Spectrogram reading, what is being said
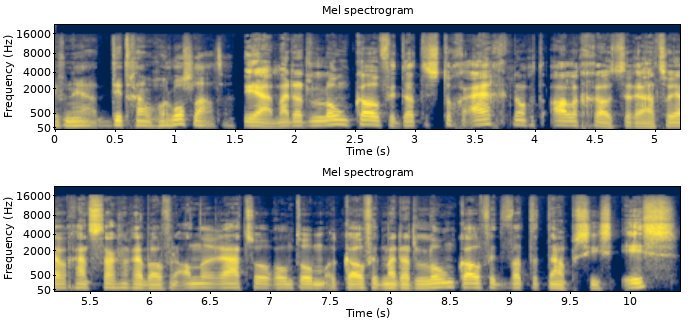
van nou ja, dit gaan we gewoon loslaten. Ja, maar dat long COVID, dat is toch eigenlijk nog het allergrootste raadsel. Ja, we gaan het straks nog hebben over een andere raadsel rondom COVID. Maar dat long COVID, wat het nou precies is,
